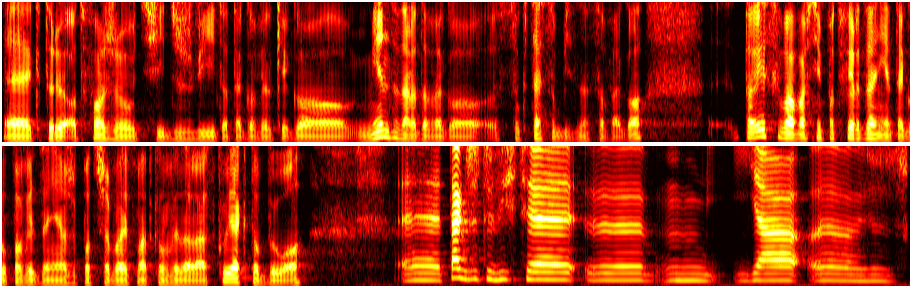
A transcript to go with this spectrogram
e, który otworzył ci drzwi do tego wielkiego międzynarodowego sukcesu biznesowego. To jest chyba właśnie potwierdzenie tego powiedzenia, że potrzeba jest matką wynalazku. Jak to było? E, tak, rzeczywiście. Y, ja y, już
